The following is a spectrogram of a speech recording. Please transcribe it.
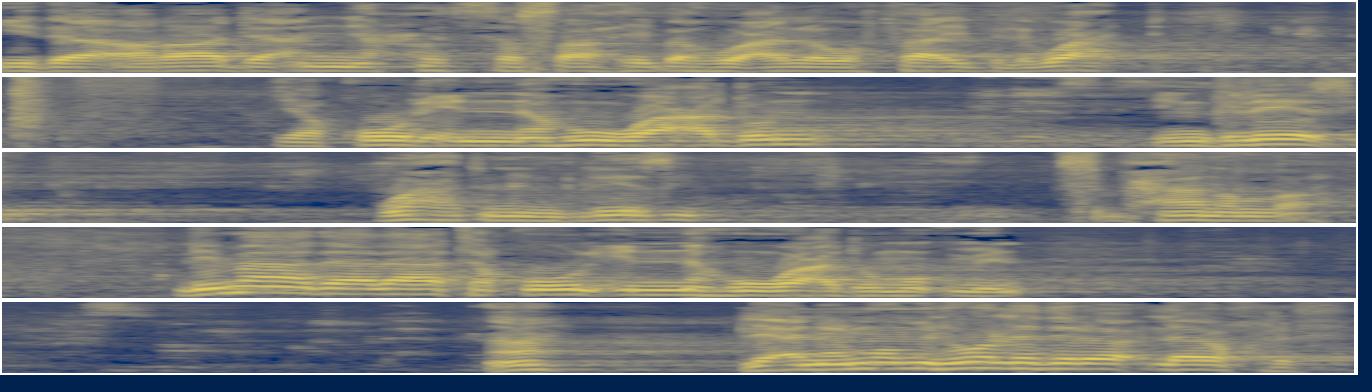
إذا أراد أن يحث صاحبه على الوفاء بالوعد يقول إنه وعد إنجليزي. وعد إنجليزي؟ سبحان الله. لماذا لا تقول إنه وعد مؤمن؟ ها؟ لأن المؤمن هو الذي لا يخلف.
